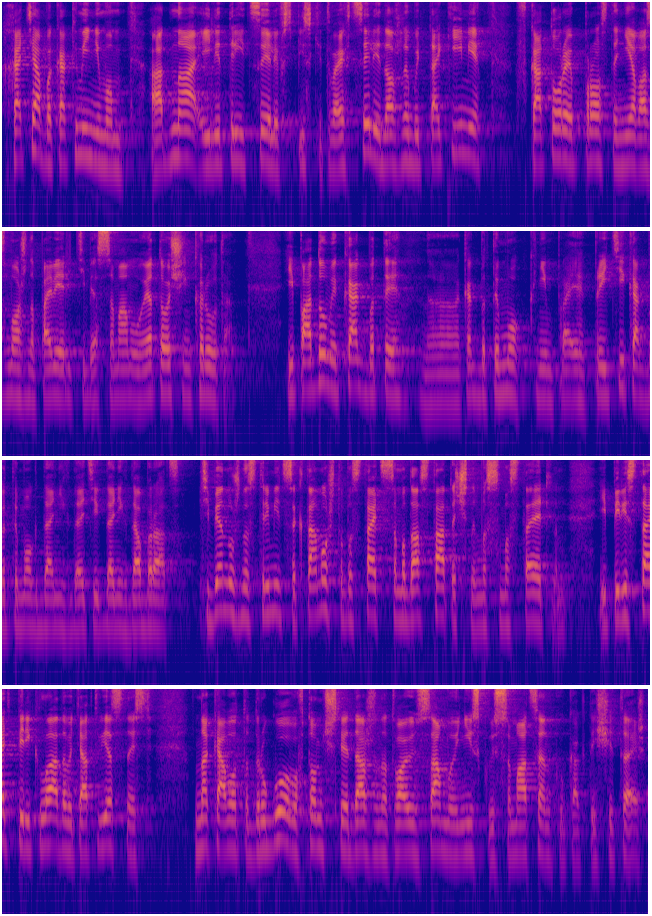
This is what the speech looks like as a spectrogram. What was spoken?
Хотя бы как минимум одна или три цели в списке твоих целей должны быть такими, в которые просто невозможно поверить тебе самому. Это очень круто и подумай, как бы ты, э, как бы ты мог к ним прийти, как бы ты мог до них дойти, до них добраться. Тебе нужно стремиться к тому, чтобы стать самодостаточным и самостоятельным, и перестать перекладывать ответственность на кого-то другого, в том числе даже на твою самую низкую самооценку, как ты считаешь.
